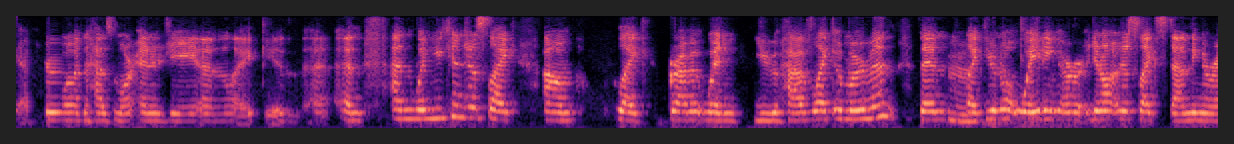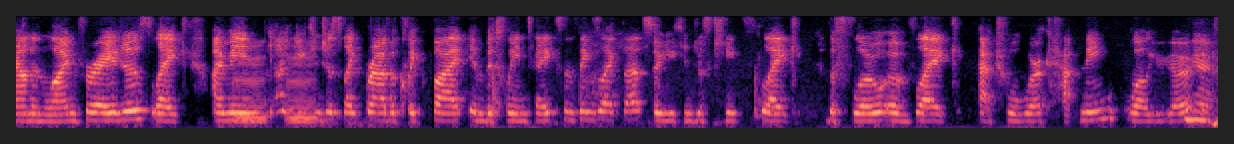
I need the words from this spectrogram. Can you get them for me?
everyone has more energy and like and and when you can just like um like grab it when you have like a moment, then Mm. like you're not waiting or you're not just like standing around in line for ages. Like I mean, Mm, you mm. can just like grab a quick bite in between takes and things like that, so you can just keep like the flow of like actual work happening while you go. Yeah.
